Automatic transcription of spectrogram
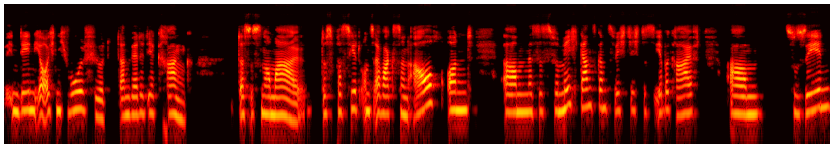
in denen ihr euch nicht wohlfühlt, dann werdet ihr krank das ist normal. Das passiert uns Erwachsenen auch und ähm, es ist für mich ganz, ganz wichtig, dass ihr begreift, ähm, zu sehen,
